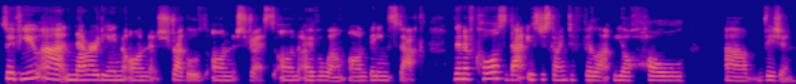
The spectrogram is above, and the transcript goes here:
So if you are narrowed in on struggles, on stress, on overwhelm, on being stuck, then of course that is just going to fill up your whole um, vision,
